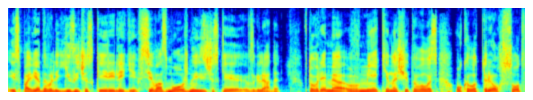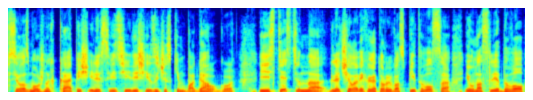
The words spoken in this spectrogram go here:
исповедовали языческие религии, всевозможные языческие взгляды. В то время в Мекке насчитывалось около 300 всевозможных капищ или святилищ языческим богам. Ого. И, естественно, для человека, который воспитывался и унаследовал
